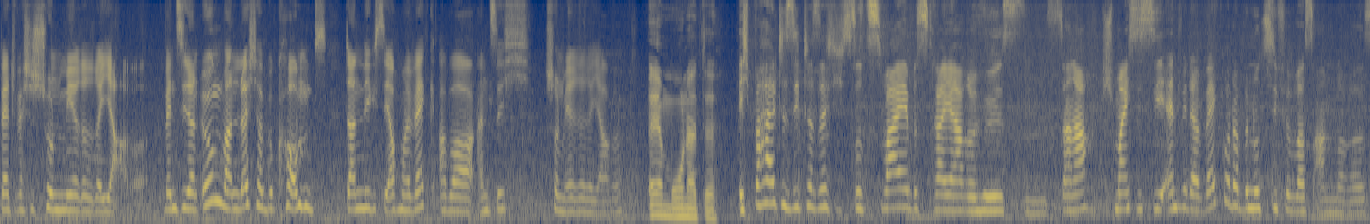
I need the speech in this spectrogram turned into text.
Bettwäsche schon mehrere Jahre. Wenn sie dann irgendwann Löcher bekommt, dann lege ich sie auch mal weg, aber an sich schon mehrere Jahre. Eher Monate. Ich behalte sie tatsächlich so zwei bis drei Jahre höchstens. Danach schmeiße ich sie entweder weg oder benutze sie für was anderes.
